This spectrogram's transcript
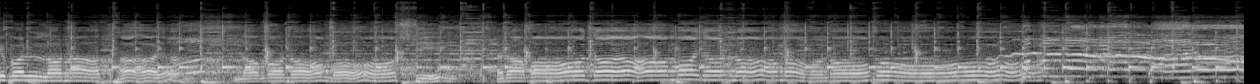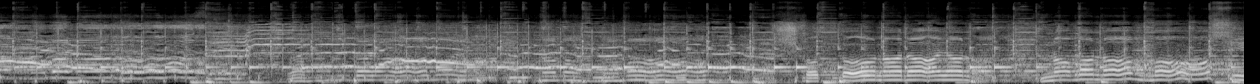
কৈবল্যনাথায় নম নম শ্রী রামদয়াময় নম নম। সত্যনারায়ণ নম নম শ্রী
